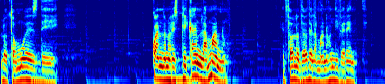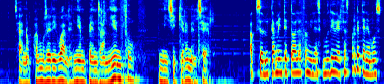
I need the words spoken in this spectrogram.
lo tomo desde cuando nos explican la mano, que todos los dedos de la mano son diferentes. O sea, no podemos ser iguales, ni en pensamiento, ni siquiera en el ser. Absolutamente todas las familias somos diversas porque tenemos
